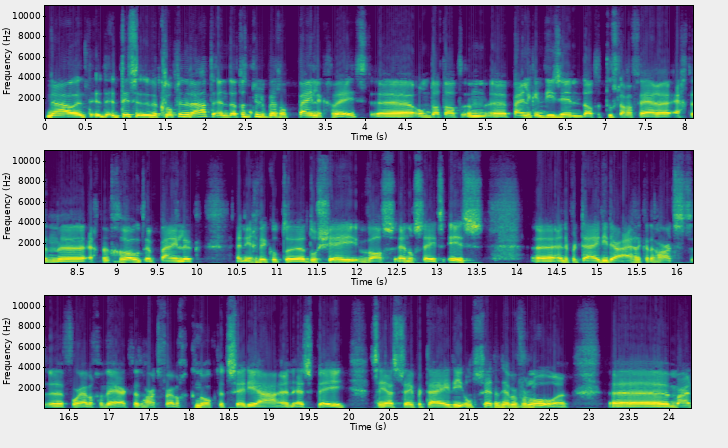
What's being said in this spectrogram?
Nou, het, het is, dat klopt inderdaad. En dat is natuurlijk best wel pijnlijk geweest. Uh, omdat dat een pijnlijk in die zin dat de toeslagaffaire echt een, echt een groot en pijnlijk en ingewikkeld dossier was en nog steeds is. Uh, en de partijen die daar eigenlijk het hardst uh, voor hebben gewerkt, het hardst voor hebben geknokt, het CDA en SP, zijn juist twee partijen die ontzettend hebben verloren. Maar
